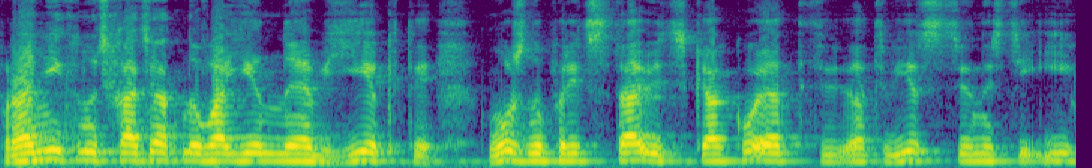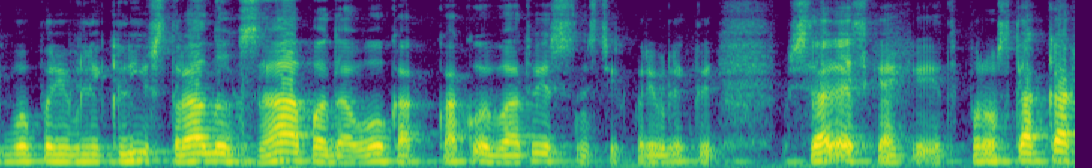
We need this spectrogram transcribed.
проникнуть хотят на военные объекты. Можно представить, какой от, ответственности их бы привлекли в странах Запада, о, как, какой бы ответственности их привлекли. Представляете, как это просто, как, как,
